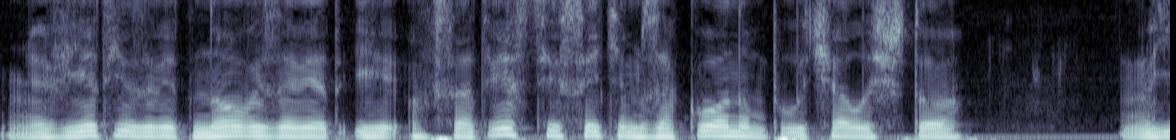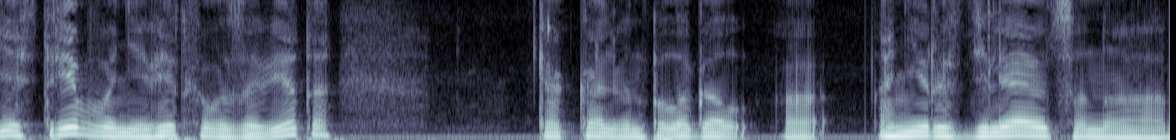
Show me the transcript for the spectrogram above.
Ветхий Завет, Новый Завет. И в соответствии с этим законом получалось, что есть требования Ветхого Завета, как Кальвин полагал, а, они разделяются на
